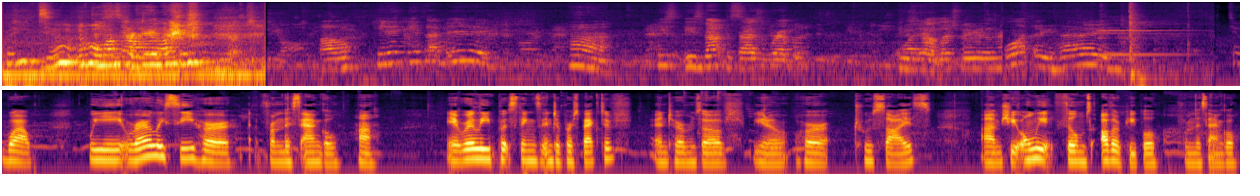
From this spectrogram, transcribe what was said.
What are you doing? Hold on for dear life. Oh. He didn't get that big. Huh. He's he's about the size of Rebel. He's not much bigger than her. What a hey. Wow. We rarely see her from this angle, huh? It really puts things into perspective in terms of, you know, her true size. Um, she only films other people from this angle.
